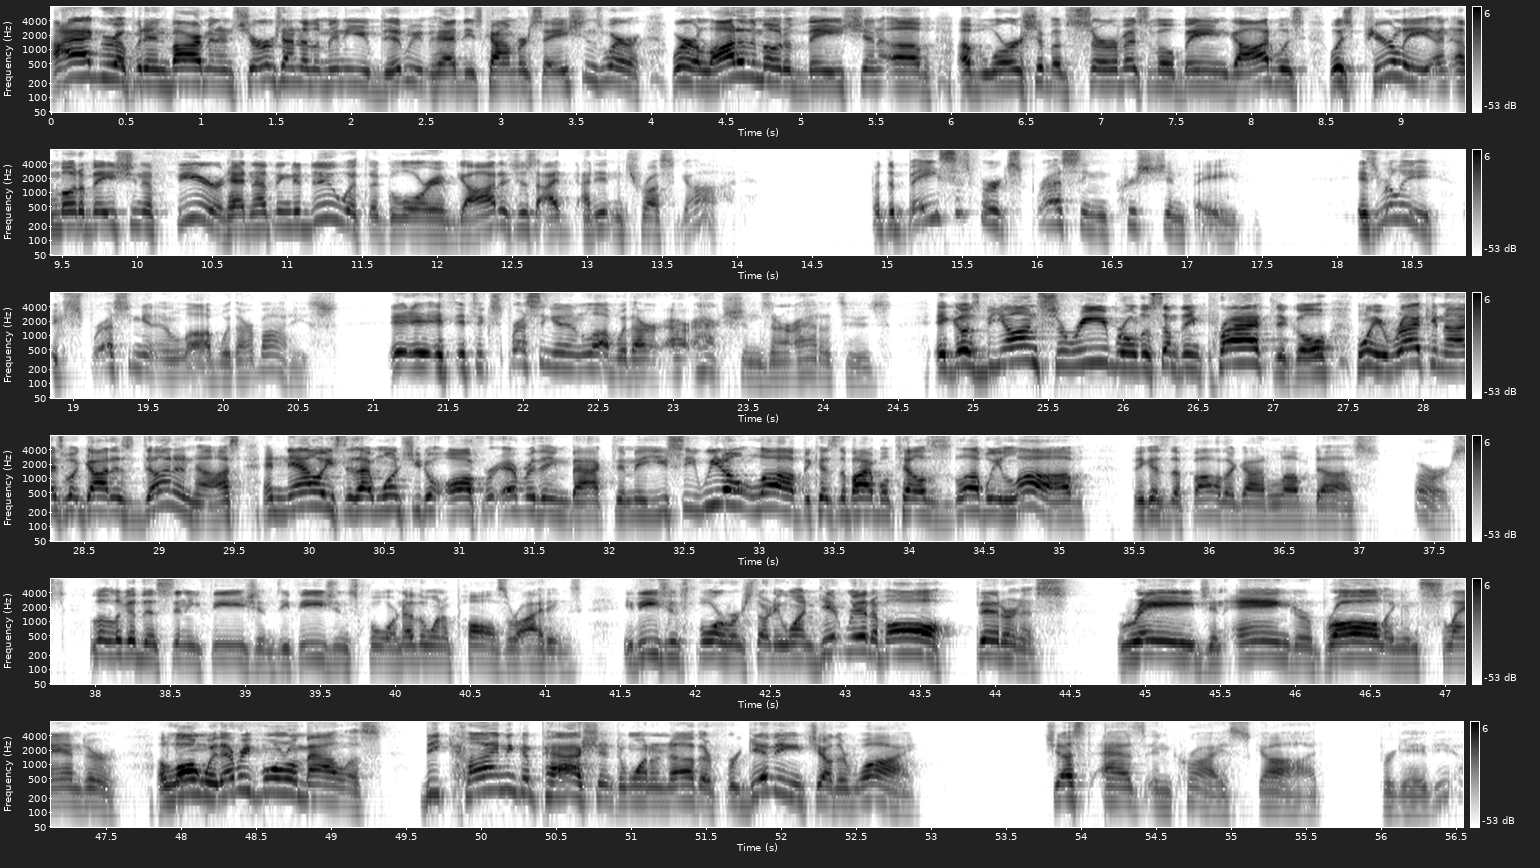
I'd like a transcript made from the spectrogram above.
I grew up in an environment in church. I know that many of you did. We've had these conversations where, where a lot of the motivation of, of worship, of service, of obeying God was, was purely a, a motivation of fear. It had nothing to do with the glory of God. It's just I, I didn't trust God. But the basis for expressing Christian faith is really expressing it in love with our bodies. It, it, it's expressing it in love with our, our actions and our attitudes. It goes beyond cerebral to something practical when we recognize what God has done in us. And now He says, I want you to offer everything back to me. You see, we don't love because the Bible tells us love. We love because the Father God loved us first. Look at this in Ephesians, Ephesians 4, another one of Paul's writings. Ephesians 4, verse 31 Get rid of all bitterness, rage, and anger, brawling, and slander, along with every form of malice. Be kind and compassionate to one another, forgiving each other. Why? Just as in Christ God forgave you.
